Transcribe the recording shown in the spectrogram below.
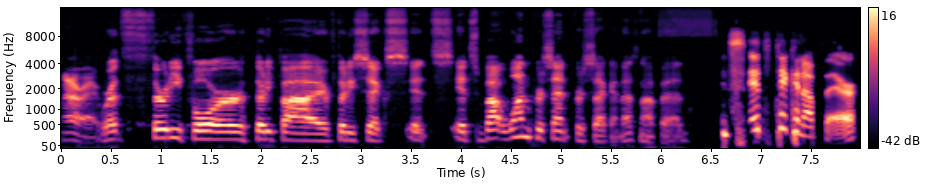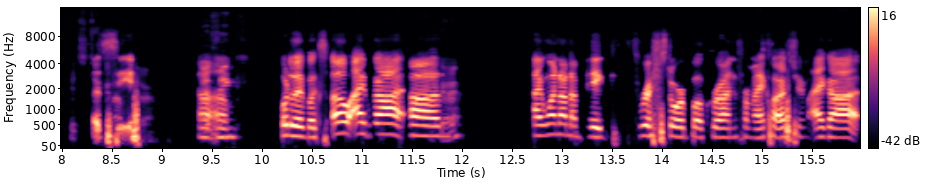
All right, we're at 34, 35, 36. It's it's about 1% per second. That's not bad. It's it's ticking up there. It's Let's ticking up see. there. I Um, think What other books? Oh, I've got um okay. I went on a big thrift store book run for my classroom. I got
